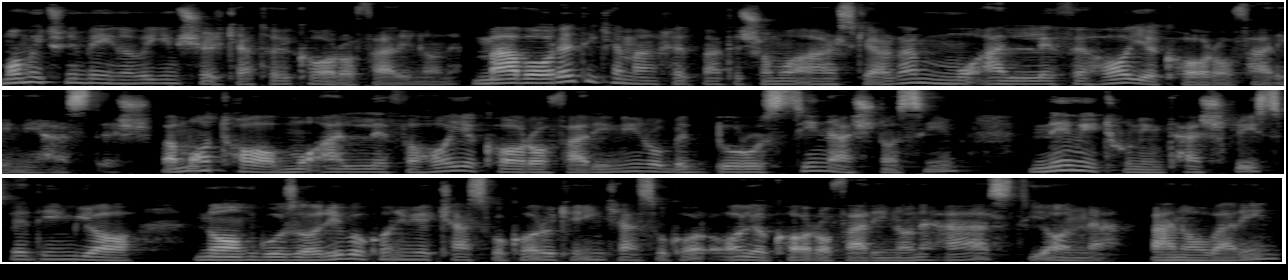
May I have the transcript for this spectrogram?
ما می‌تونیم به اینا بگیم شرکت های کارآفرینانه. مواردی که من خدمت شما عرض کردم معلفه های کارآفرینی هستش و ما تا معلفه های کارآفرینی رو به درستی نشناسیم نمی‌تونیم تشخیص بدیم یا نامگذاری بکنیم یک کسب و کار رو که این کسب و کار آیا کارآفرینانه هست یا نه. بنابراین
